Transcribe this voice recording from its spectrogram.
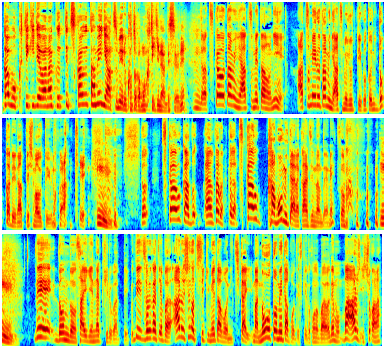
が目的ではなくて、使うために集めることが目的なんですよね。うん、だから使うために集めたのに、集めるために集めるっていうことにどっかでなってしまうというのがあって、うん。だ使うかど、あの、多分、だから使うかもみたいな感じなんだよね。その、うん。で、どんどん際限なく広がっていく。で、それがやっぱりある種の知的メタボに近い、まあ、ノートメタボですけど、この場合は。でも、まあ、ある種一緒かな。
